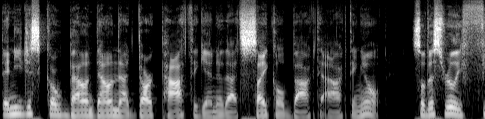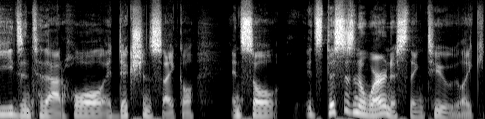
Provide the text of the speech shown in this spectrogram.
then you just go bound down that dark path again of that cycle back to acting out. So this really feeds into that whole addiction cycle. And so it's this is an awareness thing too. Like,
